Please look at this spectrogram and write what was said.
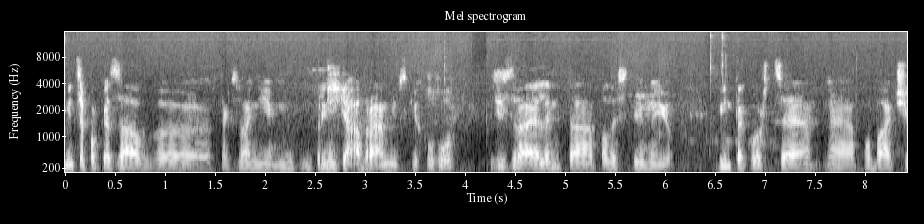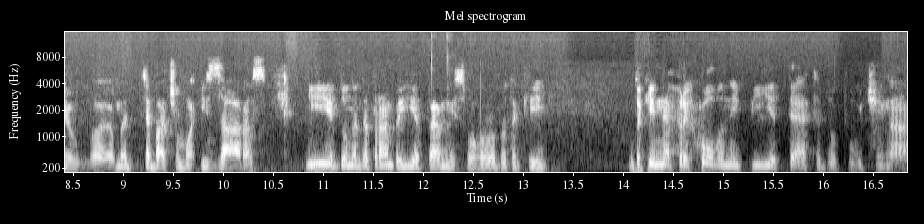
Він це показав е, в так звані прийняття Авраамівських угод з Ізраїлем та Палестиною. Він також це е, побачив. е, Ми це бачимо і зараз. І в Дональда Трампа є певний свого роду такий. Такий неприхований пієтет до Путіна.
